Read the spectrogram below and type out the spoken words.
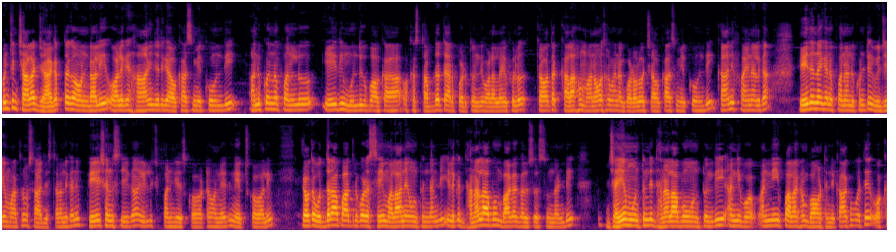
కొంచెం చాలా జాగ్రత్తగా ఉండాలి. వాళ్ళకి హాని జరిగే అవకాశం ఎక్కువ ఉంది. అనుకున్న పనులు ఏది ముందుకు పోక ఒక స్తబ్దత ఏర్పడుతుంది వాళ్ళ లైఫ్లో. తర్వాత కలహం అనవసరమైన గొడవలు వచ్చే అవకాశం ఎక్కువ ఉంది. కానీ ఫైనల్గా ఏదైనా కానీ పని అనుకుంటే విజయం మాత్రం సాధిస్తారు. అందుకని పేషెన్సీగా వీళ్ళు పని చేసుకోవటం అనేది నేర్చుకోవాలి. తర్వాత ఉత్తరాపాత్ర కూడా సేమ్ అలానే ఉంటుందండి. వీళ్ళకి ధనలాభం బాగా కలిసి వస్తుందండి. జయం ఉంటుంది ధనలాభం ఉంటుంది అన్ని బా- అన్ని పలకం బాగుంటుంది. కాకపోతే ఒక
